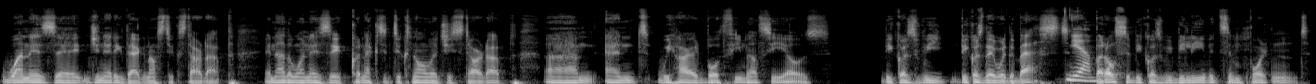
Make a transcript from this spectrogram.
One is a genetic diagnostic startup. Another one is a connected technology startup. Um, and we hired both female CEOs because we because they were the best. Yeah. But also because we believe it's important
